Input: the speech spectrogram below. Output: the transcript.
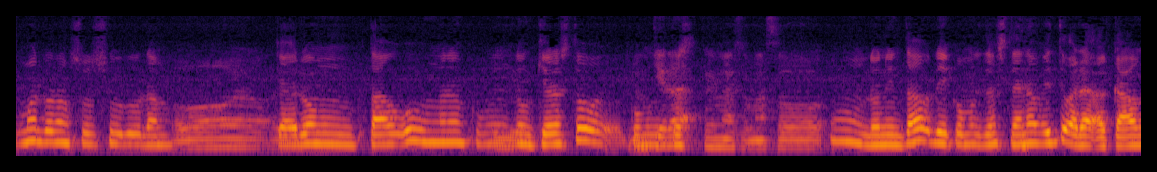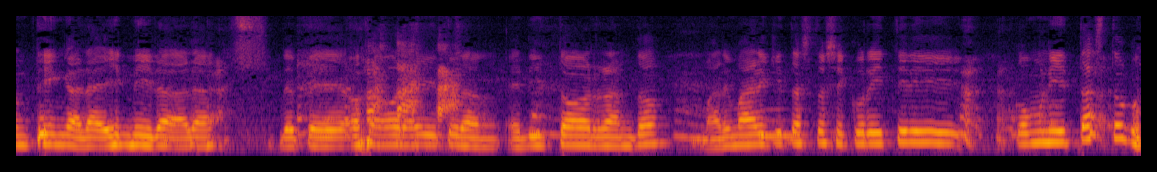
Cuma orang suruh dong oh kayak dong tahu oh ngana komunitas dong kira tuh komunitas komunitas masuk masuk Hmm, Donin tahu di komunitas stand up itu ada accounting, ada ini dah, ada DP orang-orang itu dan editor dan tuh. Mari-mari kita tuh security di komunitas tuh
